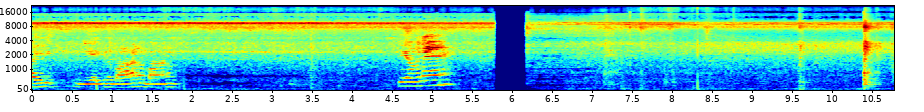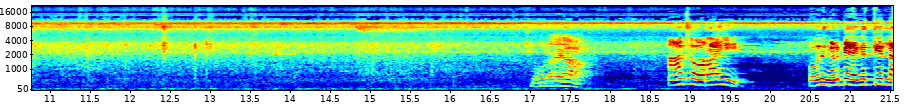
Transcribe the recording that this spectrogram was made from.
നാളായി വിചാരിക്കുന്നു വാങ്ങണം വാങ്ങണം അവനെ. ചോറായ? ആ ചോറായി. ഓ നിങ്ങൾ വേഗത്തിയല്ല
